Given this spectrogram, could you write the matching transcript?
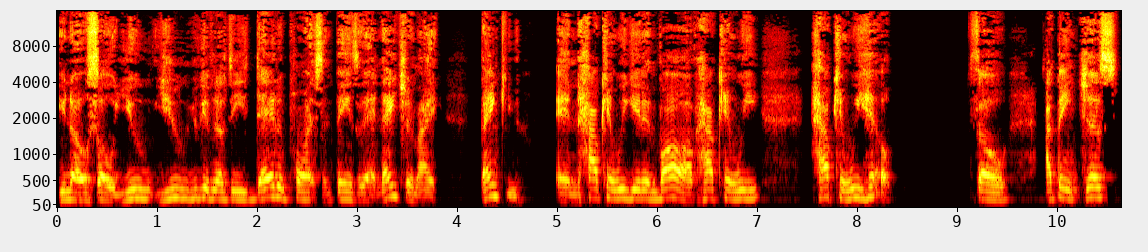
You know, so you you you giving us these data points and things of that nature, like, thank you. And how can we get involved? How can we how can we help? So I think just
